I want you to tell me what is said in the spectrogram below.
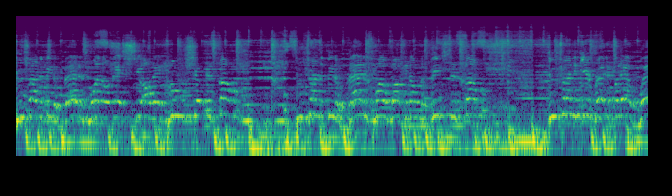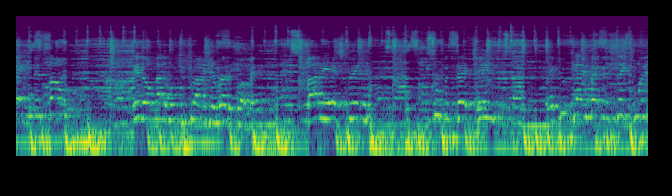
You trying to be the baddest one on that shit, on that cruise ship this summer? You trying to be the baddest one walking on the beach this summer? You trying to get ready for that wedding this summer? It don't matter what you trying to get ready for, man. Body Edge Fitness, Super Set King. If you can't make it to 629,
